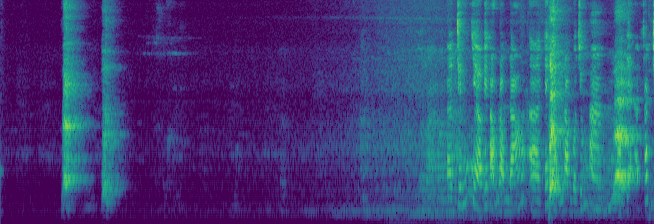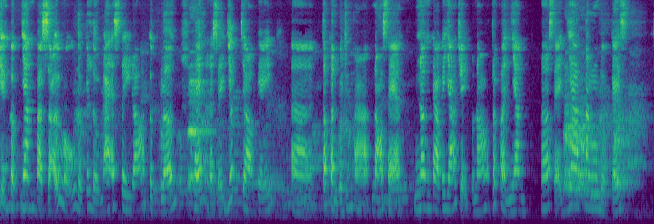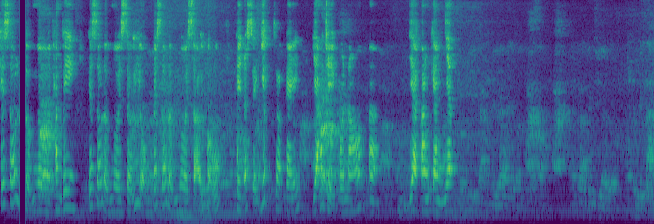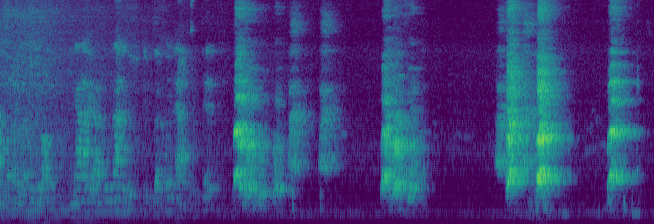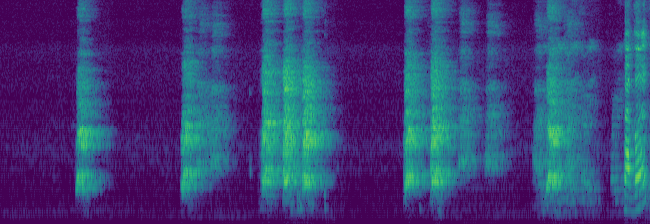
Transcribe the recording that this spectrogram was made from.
Chính nhờ cái cộng đồng đó à, cái cộng đồng của chúng ta à, phát triển cực nhanh và sở hữu được cái lượng AST đó cực lớn. Thế là nó sẽ giúp cho cái à, token của chúng ta nó sẽ nâng cao cái giá trị của nó rất là nhanh. Nó sẽ gia tăng được cái cái số lượng người thành viên cái số lượng người sử dụng cái số lượng người sở hữu. Thì nó sẽ giúp cho cái giá trị của nó à, gia tăng càng nhanh.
